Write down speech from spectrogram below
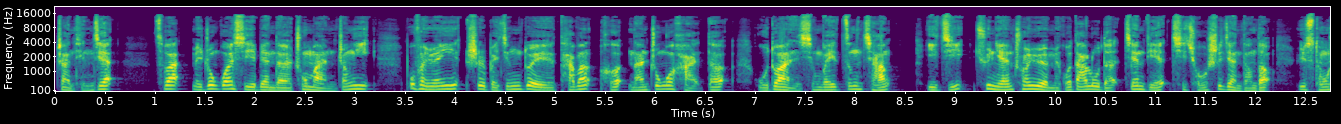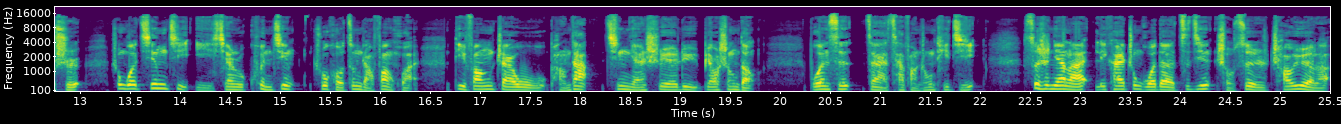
暂停键。此外，美中关系变得充满争议，部分原因是北京对台湾和南中国海的武断行为增强。以及去年穿越美国大陆的间谍气球事件等等。与此同时，中国经济已陷入困境，出口增长放缓，地方债务庞大，青年失业率飙升等。伯恩斯在采访中提及，四十年来离开中国的资金首次超越了。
